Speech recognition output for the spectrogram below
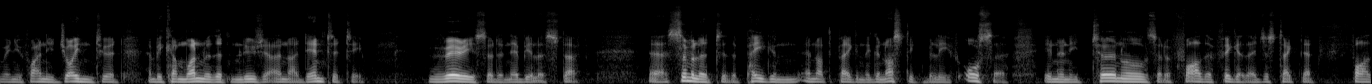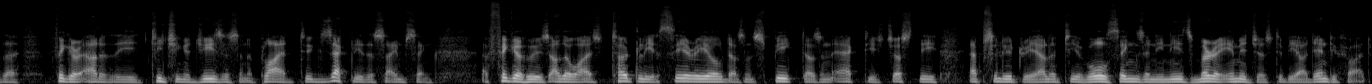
when you finally join to it and become one with it and lose your own identity. Very sort of nebulous stuff. Uh, similar to the pagan, and uh, not the pagan, the Gnostic belief, also in an eternal sort of father figure. They just take that father figure out of the teaching of Jesus and apply it to exactly the same thing. A figure who is otherwise totally ethereal, doesn't speak, doesn't act. He's just the absolute reality of all things, and he needs mirror images to be identified.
